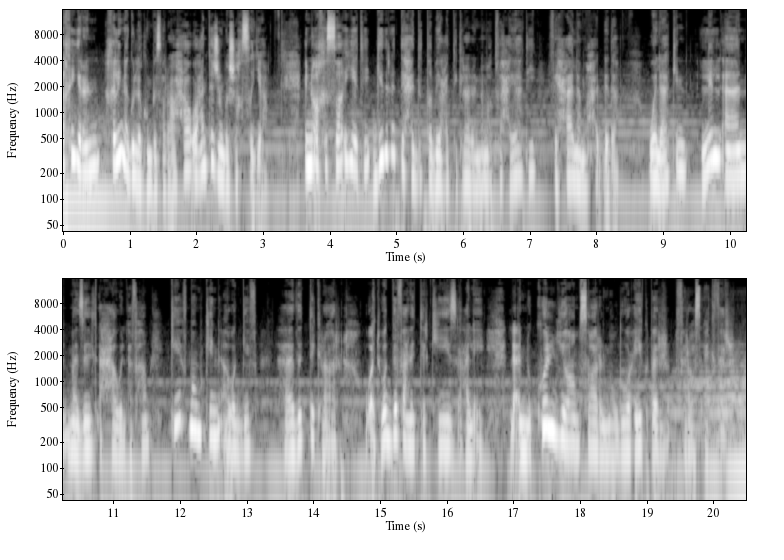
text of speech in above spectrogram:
أخيرا خليني أقول لكم بصراحة وعن تجربة شخصية إنه أخصائيتي قدرت تحدد طبيعة تكرار النمط في حياتي في حالة محددة ولكن للآن ما زلت أحاول أفهم كيف ممكن أوقف هذا التكرار وأتوقف عن التركيز عليه لأنه كل يوم صار الموضوع يكبر في راسي أكثر.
